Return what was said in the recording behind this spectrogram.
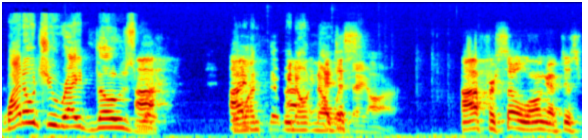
Why don't you write those Uh, the I- ones that we I- don't know I what just- they are? Uh, for so long, I've just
